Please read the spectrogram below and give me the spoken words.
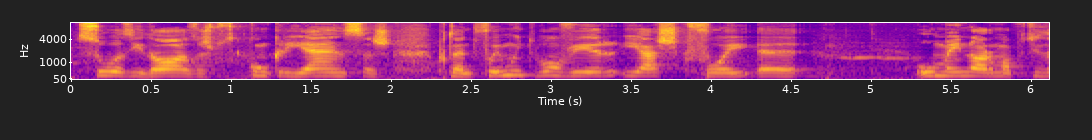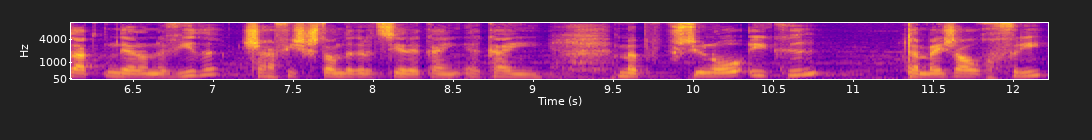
pessoas idosas, com crianças, portanto, foi muito bom ver e acho que foi uh, uma enorme oportunidade que me deram na vida. Já fiz questão de agradecer a quem, a quem me proporcionou e que, também já o referi,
